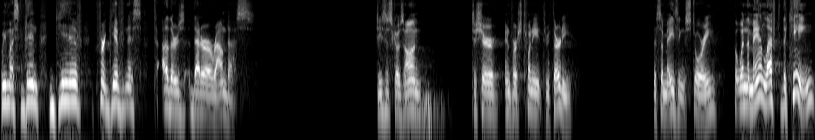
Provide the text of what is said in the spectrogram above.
We must then give forgiveness to others that are around us. Jesus goes on to share in verse 28 through 30 this amazing story. But when the man left the king,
